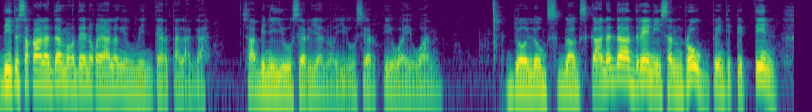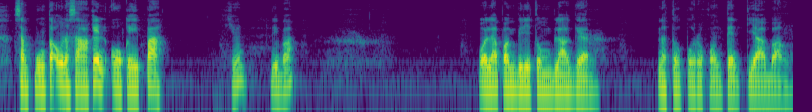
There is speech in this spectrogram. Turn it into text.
dito sa Canada, mga deno, kaya lang yung winter talaga. Sabi ni user yan, no? user TY1. Jologs Vlogs Canada, Dre, Nissan Rogue 2015. Sampung taon na sa akin, okay pa. Yun, di ba? Wala pang bili tong vlogger na to, puro content yabang.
